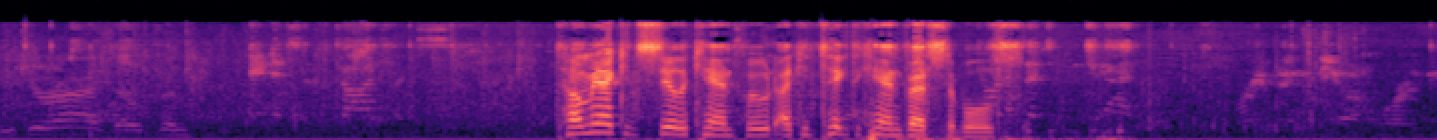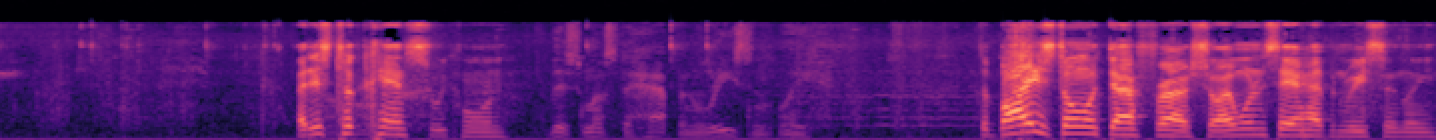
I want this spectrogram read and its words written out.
Keep your eyes open. And it's God himself. Tell me I can steal the canned food. I can take the canned vegetables. Sent to the chat. Raping the unworthy. I just took canned sweet corn. This must have happened recently. The bodies don't look that fresh, so I wouldn't say it happened recently.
